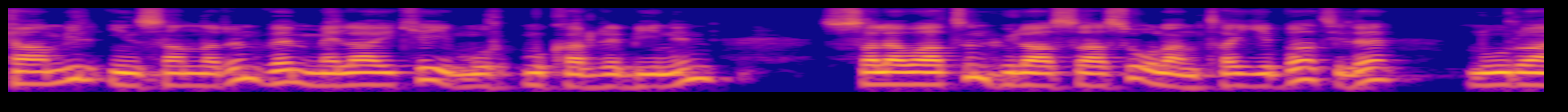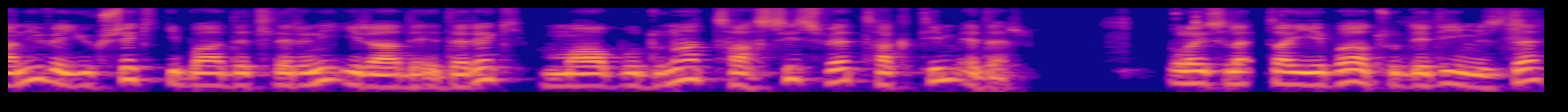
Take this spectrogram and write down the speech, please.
kamil insanların ve melaike-i mukarrebinin salavatın hülasası olan tayyibat ile nurani ve yüksek ibadetlerini irade ederek mabuduna tahsis ve takdim eder. Dolayısıyla tayyibatu dediğimizde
